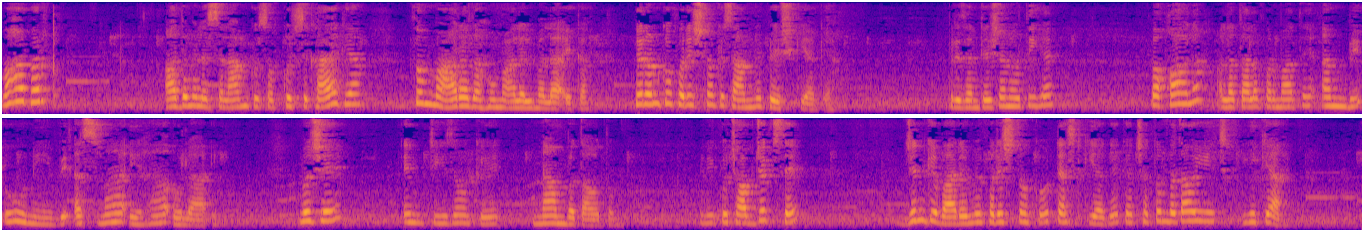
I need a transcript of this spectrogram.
وہاں پر آدم علیہ السلام کو سب کچھ سکھایا گیا تم مارا دہم الملا پھر ان کو فرشتوں کے سامنے پیش کیا گیا پریزنٹیشن ہوتی ہے فقال اللہ تعالی فرماتے ہیں ام بی اونی بی اسما مجھے ان چیزوں کے نام بتاؤ تم یعنی کچھ آبجیکٹس جن کے بارے میں فرشتوں کو ٹیسٹ کیا گیا کہ اچھا تم بتاؤ یہ یہ کیا ہے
